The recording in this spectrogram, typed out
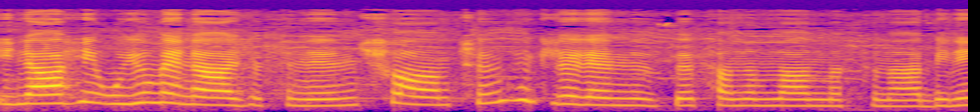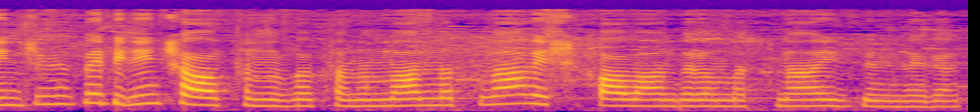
İlahi uyum enerjisinin şu an tüm hücrelerinizde tanımlanmasına, bilincinize, bilinçaltınıza tanımlanmasına ve şifalandırılmasına izin verin.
